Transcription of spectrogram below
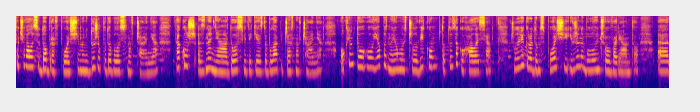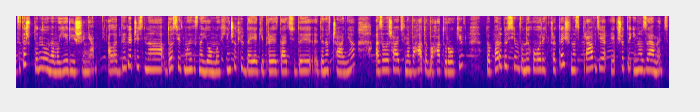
почувалася добре в Польщі. Мені дуже подобалося навчання, також знання, досвід, який я здобула під час навчання. Окрім того, я познайомилася з чоловіком, тобто закохалася. Чоловік родом з Польщі, і вже не було іншого варіанту. Е, Це теж вплинуло на моє рішення. Але дивлячись на досвід моїх знайомих, інших людей, які приїздять сюди для навчання, а залишаються на багато багато років, то передусім вони говорять про те, що насправді, якщо ти іноземець,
